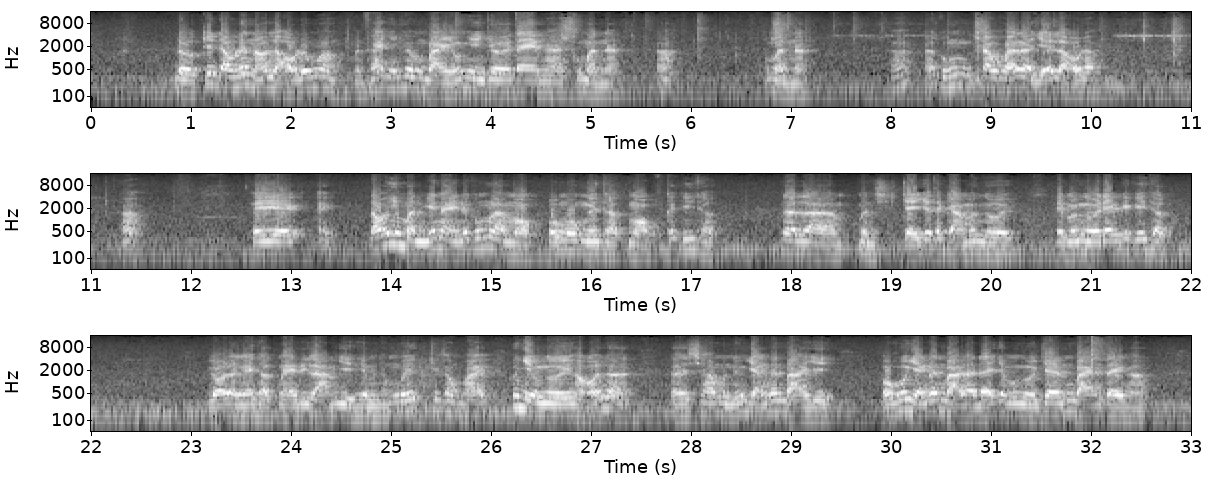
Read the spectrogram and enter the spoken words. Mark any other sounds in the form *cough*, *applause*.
được chứ đâu đến nổi lộ đúng không? Mình phát những cái con bài ngẫu nhiên cho tem nè của mình nè. Đó, của mình nè. Đó, nó cũng đâu phải là dễ lộ đâu. Đó, thì đối với mình cái này nó cũng là một bộ môn nghệ thuật, một cái kỹ thuật nên là mình chỉ cho tất cả mọi người. Thì mọi người đem cái kỹ thuật, gọi là nghệ thuật này đi làm gì thì mình không biết, chứ không phải. Có nhiều người hỏi là ờ, sao mình hướng dẫn đánh bài vậy? bộ hướng dẫn đánh bài là để cho mọi người chơi đánh bài ăn tiền hả?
